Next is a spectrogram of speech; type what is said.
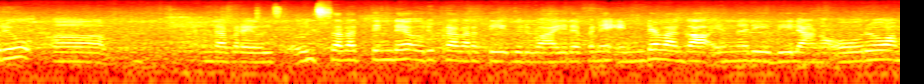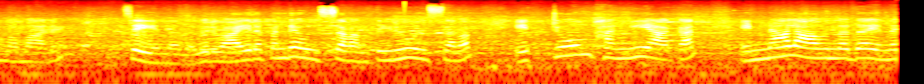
ഒരു എന്താ പറയുക ഉത്സ ഉത്സവത്തിന്റെ ഒരു പ്രവൃത്തി ഗുരുവായൂരപ്പനെ എന്റെ വക എന്ന രീതിയിലാണ് ഓരോ അമ്മമാരും ചെയ്യുന്നത്. ഗുരുവായൂരപ്പന്റെ ഉത്സവം തിരു ഉത്സവം ഏറ്റവും ഭംഗിയാക്കാൻ എന്നാലാവുന്നത് എന്ന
